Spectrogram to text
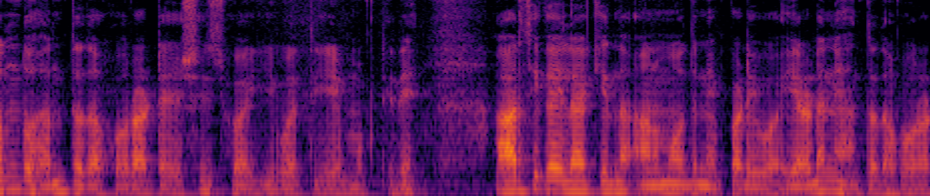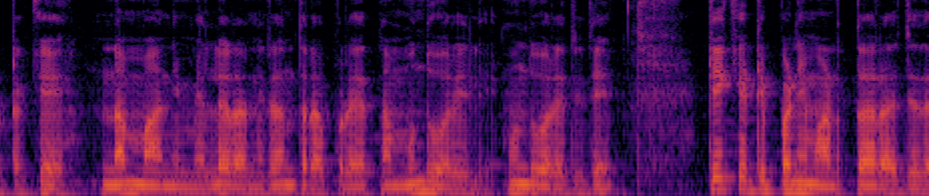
ಒಂದು ಹಂತದ ಹೋರಾಟ ಯಶಸ್ವಿಯಾಗಿ ಇವತ್ತಿಗೆ ಮುಕ್ತಿದೆ ಆರ್ಥಿಕ ಇಲಾಖೆಯಿಂದ ಅನುಮೋದನೆ ಪಡೆಯುವ ಎರಡನೇ ಹಂತದ ಹೋರಾಟಕ್ಕೆ ನಮ್ಮ ನಿಮ್ಮೆಲ್ಲರ ನಿರಂತರ ಪ್ರಯತ್ನ ಮುಂದುವರಿಯಲಿ ಮುಂದುವರೆದಿದೆ. ಟೀಕೆ ಟಿಪ್ಪಣಿ ಮಾಡುತ್ತಾ ರಾಜ್ಯದ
